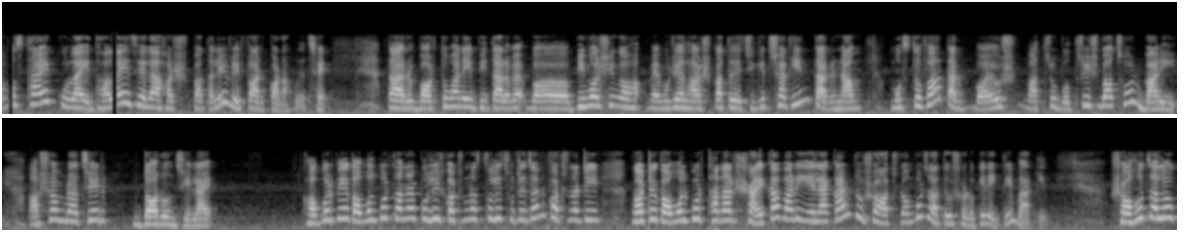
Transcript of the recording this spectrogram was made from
অবস্থায় কুলাই ধলাই জেলা হাসপাতালে রেফার করা হয়েছে। তার বর্তমানে বিমল সিংহ মেমোরিয়াল হাসপাতালে চিকিৎসাধীন। তার নাম মোস্তফা। তার বয়স মাত্র বত্রিশ বছর। বাড়ি আসাম রাজ্যের দরন জেলায়। খবর পেয়ে কমলপুর থানার পুলিশ ঘটনাস্থলে ছুটে যান। ঘটনাটি ঘটে কমলপুর থানার সাইকাবাড়ি এলাকার দুশো আট নম্বর জাতীয় সড়কের একটি বাকি। সহচালক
